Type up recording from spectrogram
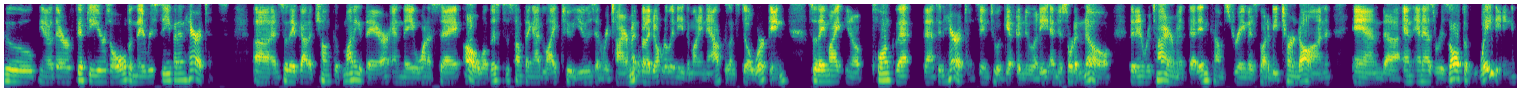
who you know they're 50 years old and they receive an inheritance uh, and so they've got a chunk of money there and they want to say, oh, well, this is something I'd like to use in retirement, but I don't really need the money now because I'm still working. So they might, you know, plunk that that inheritance into a gift annuity and just sort of know that in retirement that income stream is going to be turned on and uh, and and as a result of waiting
